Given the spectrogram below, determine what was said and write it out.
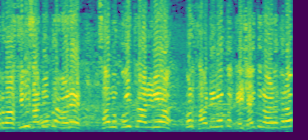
ਪ੍ਰਵਾਸੀ ਵੀ ਸਾਡੇ ਭਰਾ ਨੇ ਸਾਨੂੰ ਕੋਈ ਇਤਰਾਜ਼ ਨਹੀਂ ਆ ਪਰ ਸਾਡੇ ਨਾਲ ਧੱਕੇਸ਼ਾਹੀ ਤੇ ਨਾ ਨਾ ਕਰੋ।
